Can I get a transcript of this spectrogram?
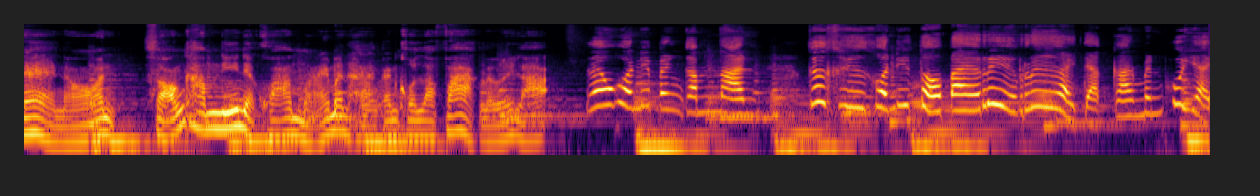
แน่นอนสองคำนี้เนี่ยความหมายมันห่างกันคนละฟากเลยละแล้ว คนที่เป็นกำนัน ก็คือคนที่โตไปเรื่อยๆ จากการเป็นผู้ใหญ่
